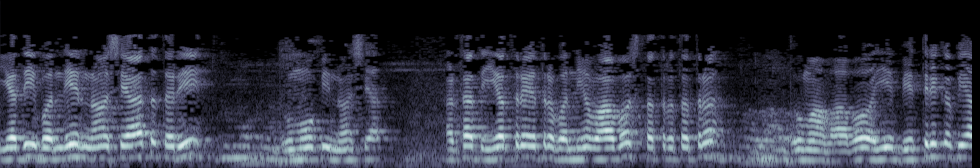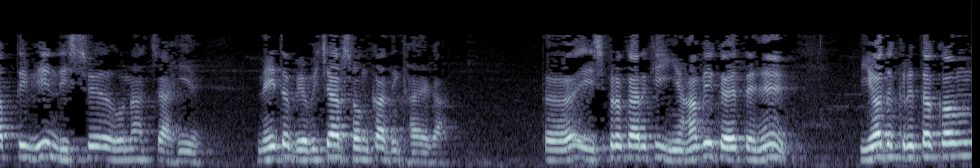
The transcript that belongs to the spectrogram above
यदि बन्हीर न सियात, तरी धूमो धूमोपी न सियात। अर्थात यत्र यत्र बन्य भाव तत्र तत्र धूमा भाव ये व्यतिरिक व्याप्ति भी निश्चय होना चाहिए। नहीं तो व्यभिचार शंका दिखाएगा। तो इस प्रकार की यहाँ भी कहते हैं यद कृतकम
